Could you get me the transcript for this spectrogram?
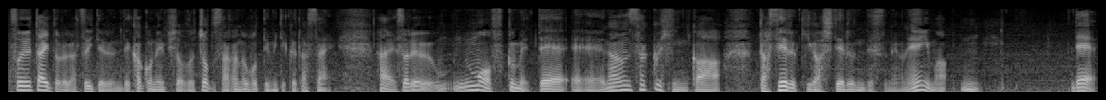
そういうタイトルがついてるんで過去のエピソードちょっと遡ってみてください。はいそれも含めて、えー、何作品か出せる気がしてるんですよね今。うん。で、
